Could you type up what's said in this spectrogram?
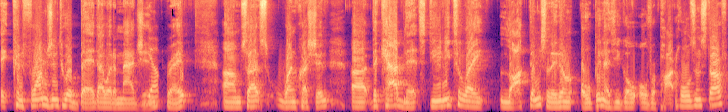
it conforms into a bed, I would imagine, yep. right? Um, so that's one question. Uh, the cabinets, do you need to like lock them so they don't open as you go over potholes and stuff?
